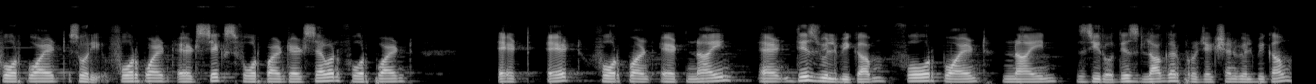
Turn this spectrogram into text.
4 point sorry 4.86 4.87 4. 4.88 4.89 and this will become 4.90 this longer projection will become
